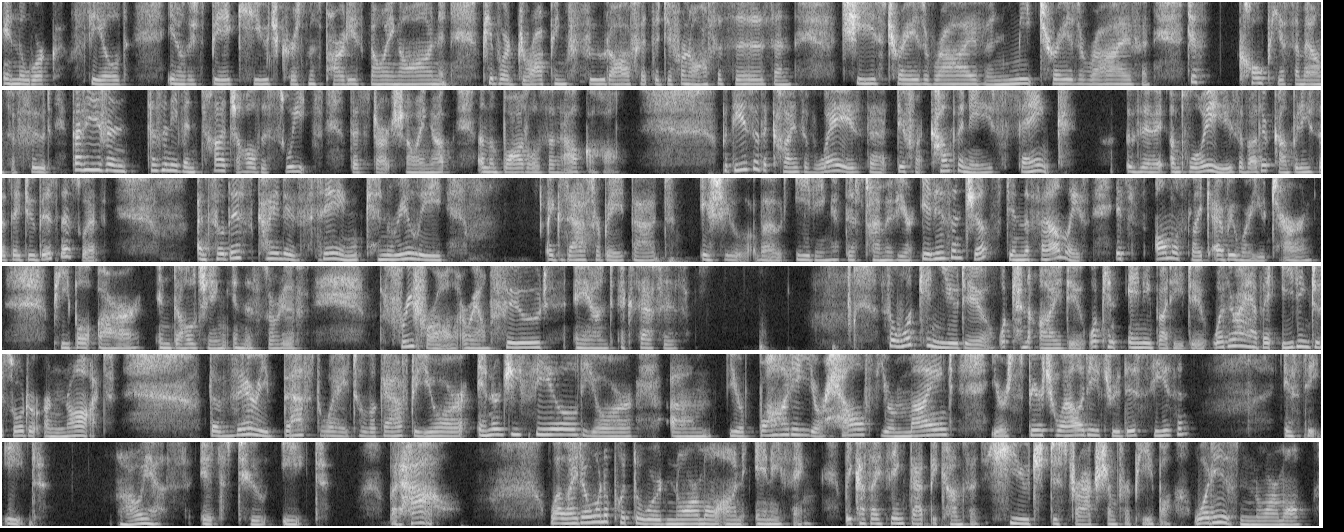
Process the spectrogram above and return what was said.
in the work field, you know, there's big, huge Christmas parties going on, and people are dropping food off at the different offices, and cheese trays arrive, and meat trays arrive, and just copious amounts of food that even doesn't even touch all the sweets that start showing up and the bottles of alcohol. But these are the kinds of ways that different companies thank the employees of other companies that they do business with. And so this kind of thing can really exacerbate that issue about eating at this time of year. It isn't just in the families, it's almost like everywhere you turn. People are indulging in this sort of free for all around food and excesses. So, what can you do? What can I do? What can anybody do? Whether I have an eating disorder or not, the very best way to look after your energy field, your um, your body, your health, your mind, your spirituality through this season is to eat. Oh yes, it's to eat. But how? Well, I don't want to put the word normal on anything because I think that becomes a huge distraction for people. What is normal?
